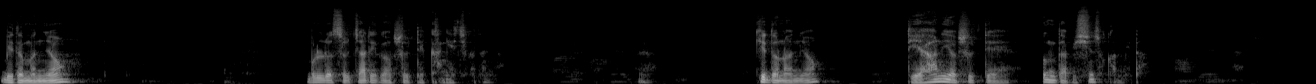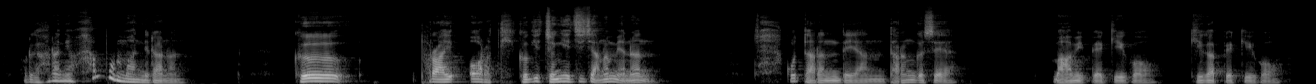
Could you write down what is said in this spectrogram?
믿음은요, 물러설 자리가 없을 때 강해지거든요. 예. 기도는요, 대안이 없을 때 응답이 신속합니다. 우리가 하나님 한 분만이라는 그 프라이어리티, 그게 정해지지 않으면은 자꾸 다른 대안, 다른 것에 마음이 뺏기고, 기가 뺏기고,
